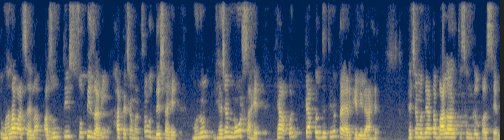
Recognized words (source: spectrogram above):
तुम्हाला वाचायला अजून ती सोपी जावी हा त्याच्या मागचा उद्देश आहे. म्हणून ह्या ज्या नोट्स आहेत ह्या आपण त्या पद्धतीनं तयार केलेल्या आहेत. ह्याच्यामध्ये आता बाल अर्थसंकल्प असेल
